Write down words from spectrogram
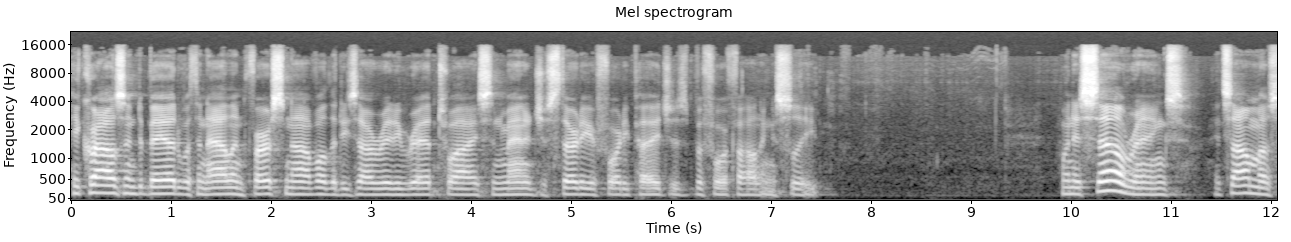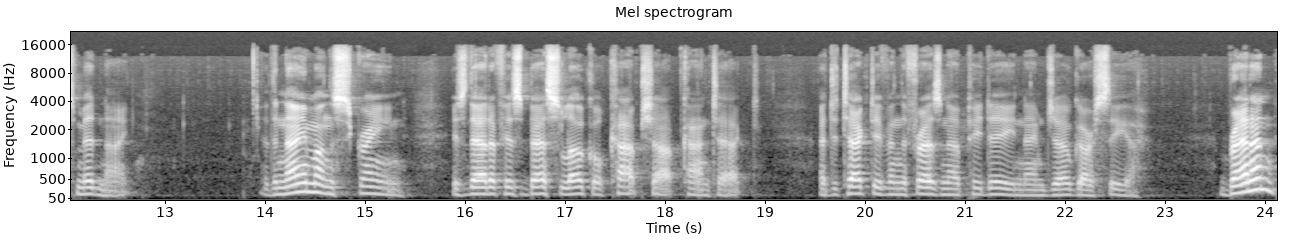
He crawls into bed with an Alan Furst novel that he's already read twice and manages 30 or 40 pages before falling asleep. When his cell rings, it's almost midnight. The name on the screen is that of his best local cop shop contact, a detective in the Fresno PD named Joe Garcia. Brennan?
